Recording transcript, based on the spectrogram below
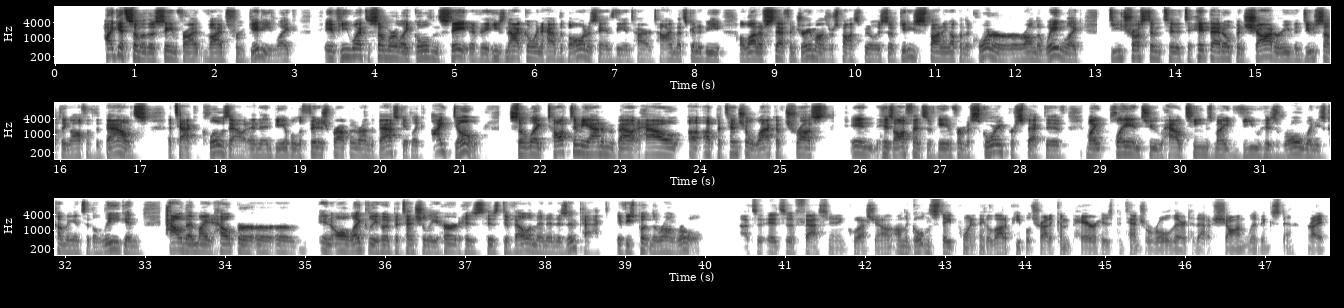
I get some of those same vibes from Giddey. Like, if he went to somewhere like Golden State, if he's not going to have the ball in his hands the entire time, that's going to be a lot of Steph and Draymond's responsibility. So if Giddey's spotting up in the corner or on the wing, like, do you trust him to to hit that open shot or even do something off of the bounce, attack a closeout, and then be able to finish properly around the basket? Like, I don't. So, like, talk to me, Adam, about how a, a potential lack of trust in his offensive game from a scoring perspective might play into how teams might view his role when he's coming into the league and how that might help or, or, or in all likelihood potentially hurt his his development and his impact if he's put in the wrong role. That's a, it's a fascinating question. On, on the Golden State point, I think a lot of people try to compare his potential role there to that of Shaun Livingston, right?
